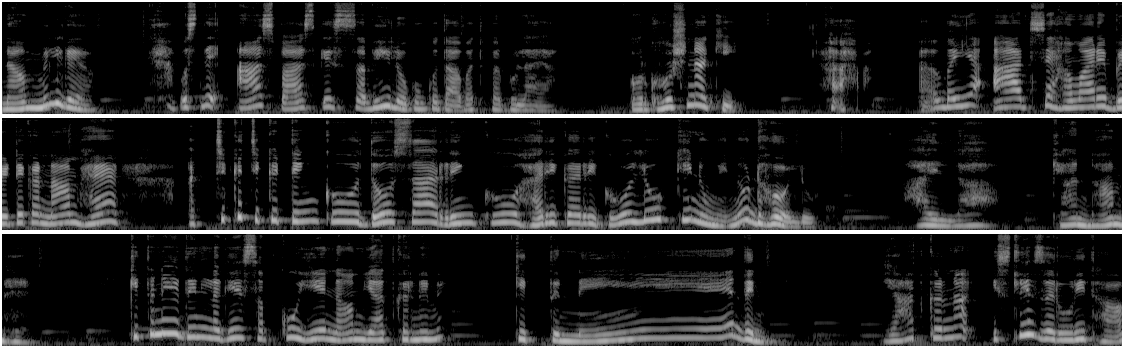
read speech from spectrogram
नाम मिल गया। उसने आसपास के सभी लोगों को दावत पर बुलाया और घोषणा की। भैया, आज से हमारे बेटे का नाम है चिक चिक टिंकू दोसा रिंकू, हरिकरी, गोलू किनु मिनु ढोलू। हाइला क्या नाम है? कितने दिन लगे सबको ये नाम याद करने में? कितने दिन? याद करना इसलिए ज़रूरी था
